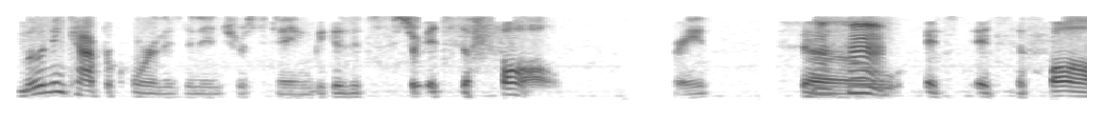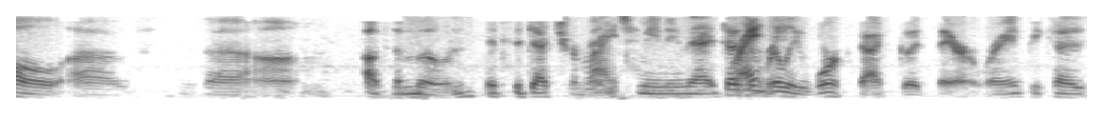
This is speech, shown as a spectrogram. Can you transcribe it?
Moon in Capricorn is an interesting because it's it's the fall, right? So Mhm. it's it's the fall of the um, of the moon. It's the detriment, Right. meaning that it doesn't Right. really work that good there, right? Because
